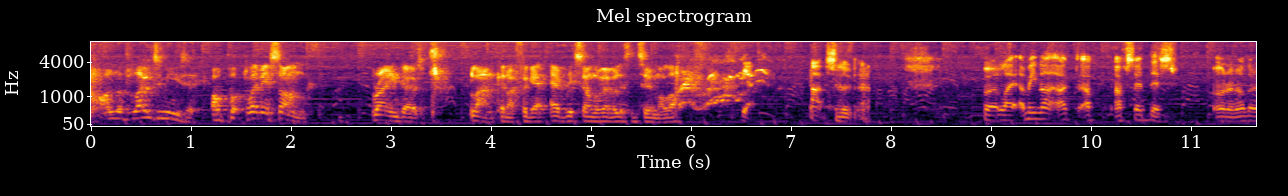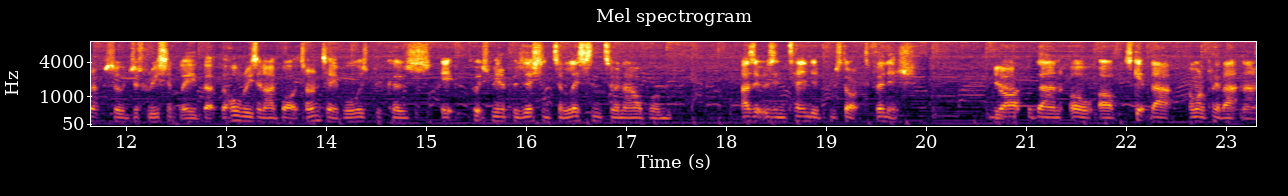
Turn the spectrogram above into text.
I love loads of music. I'll put play me a song. Brain goes blank, and I forget every song I've ever listened to in my life. Yeah, absolutely. But like, I mean, I've, I've said this on another episode just recently that the whole reason I bought a turntable was because it puts me in a position to listen to an album as it was intended from start to finish, Yeah. rather than oh, I'll skip that. I want to play that now.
